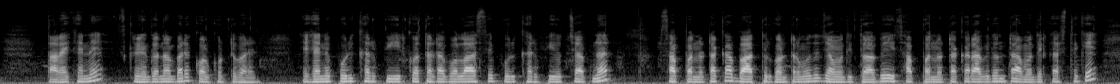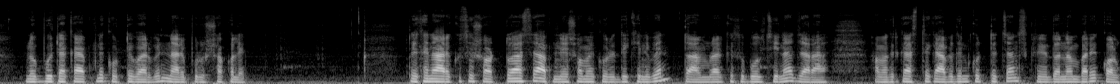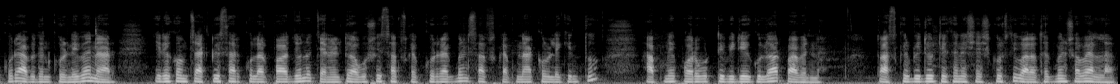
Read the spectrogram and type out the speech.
তারা এখানে স্ক্রিনে দেওয়া নাম্বারে কল করতে পারেন। এখানে পরীক্ষার ফির কথাটা বলা আছে। পরীক্ষার ফি হচ্ছে আপনার ছাপ্পান্ন টাকা বাহাত্তর ঘণ্টার মধ্যে জমা দিতে হবে। এই ছাপ্পান্ন টাকার আবেদনটা আমাদের কাছ থেকে নব্বই টাকায় আপনি করতে পারবেন নারী পুরুষ সকলে। তো এখানে আর কিছু শর্ত আছে, আপনি সময় করে দেখে নেবেন। তো আমরা আর কিছু বলছি না, যারা আমাদের কাছ থেকে আবেদন করতে চান স্ক্রিনে দেওয়া নাম্বারে কল করে আবেদন করে নেবেন। আর এরকম চাকরি সার্কুলার পাওয়ার জন্য চ্যানেলটি অবশ্যই সাবস্ক্রাইব করে রাখবেন। সাবস্ক্রাইব না করলে কিন্তু আপনি পরবর্তী ভিডিওগুলো আর পাবেন না। তো আজকের ভিডিওটি এখানে শেষ করছি। ভালো থাকবেন সবাই, আল্লাহ।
